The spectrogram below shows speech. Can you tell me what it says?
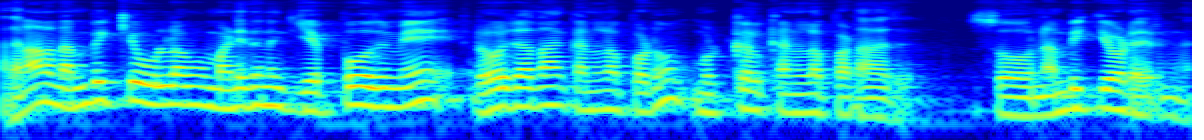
அதனால் நம்பிக்கை உள்ளவங்க மனிதனுக்கு எப்போதுமே ரோஜா தான் கண்ணில் படும் முட்கள் கண்ணில் படாது. ஸோ நம்பிக்கையோடு இருங்க.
